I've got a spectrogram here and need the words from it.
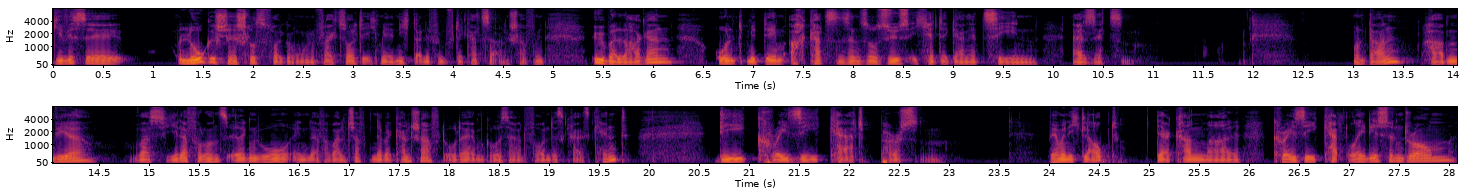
gewisse logische Schlussfolgerungen, vielleicht sollte ich mir nicht eine fünfte Katze anschaffen, überlagern und mit dem, ach, Katzen sind so süß, ich hätte gerne zehn ersetzen. Und dann haben wir, was jeder von uns irgendwo in der Verwandtschaft, in der Bekanntschaft oder im größeren Freundeskreis kennt, die Crazy Cat Person. Wer mir nicht glaubt, der kann mal Crazy Cat Lady Syndrome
